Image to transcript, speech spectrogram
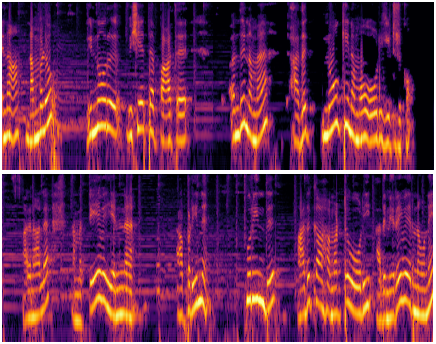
ஏன்னா நம்மளும் இன்னொரு விஷயத்த பார்த்து வந்து நம்ம அதை நோக்கி நம்ம ஓடிக்கிட்டு இருக்கோம். அதனால நம்ம தேவை என்ன அப்படின்னு புரிந்து அதுக்காக மட்டும் ஓடி அது நிறைவேறினவுடனே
